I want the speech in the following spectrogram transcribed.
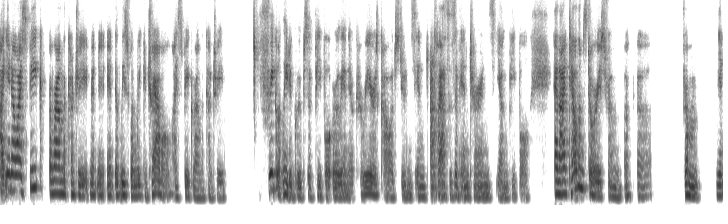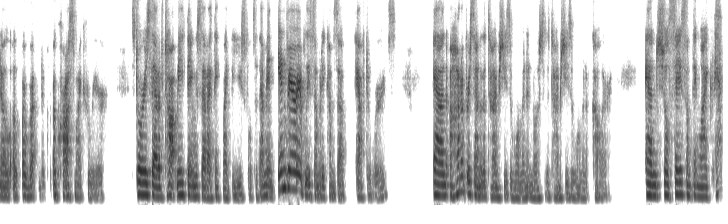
I, you know, I speak around the country, at least when we can travel. I speak around the country frequently to groups of people early in their careers, college students, in classes of interns, young people, and I tell them stories from uh, uh from you know a, a, across my career stories that have taught me things that i think might be useful to them. And invariably somebody comes up afterwards. And 100% of the time she's a woman and most of the time she's a woman of color. And she'll say something like that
